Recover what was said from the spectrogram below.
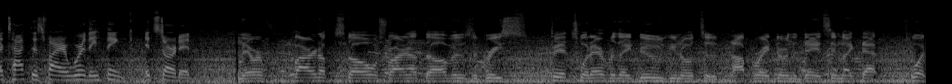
attack this fire where they think it started. They were firing up the stoves, firing up the ovens, the grease pits, whatever they do, you know, to operate during the day. It seemed like that's what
